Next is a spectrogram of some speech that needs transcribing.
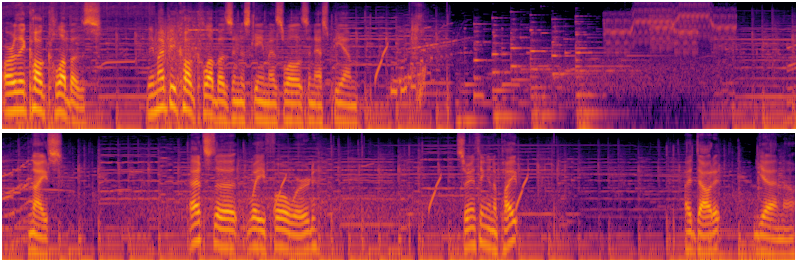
Or are they called clubbas? They might be called clubbas in this game as well as in SPM. Nice. That's the way forward. Is there anything in the pipe? I doubt it. Yeah, no.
